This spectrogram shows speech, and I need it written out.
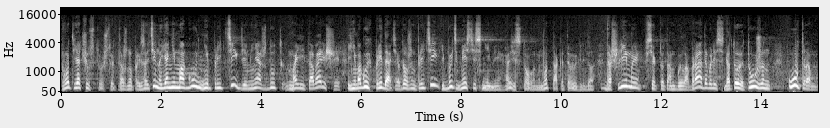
Вот я чувствую, что это должно произойти, но я не могу не прийти, где меня ждут мои товарищи, и не могу их предать. Я должен прийти и быть вместе с ними арестованным. Вот так это выглядело. Дошли мы, все, кто там был, обрадовались, готовят ужин. Утром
